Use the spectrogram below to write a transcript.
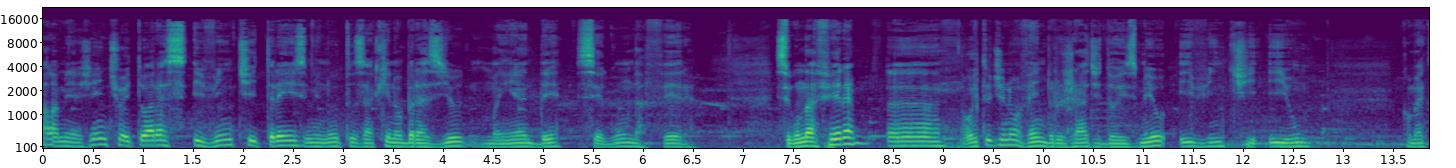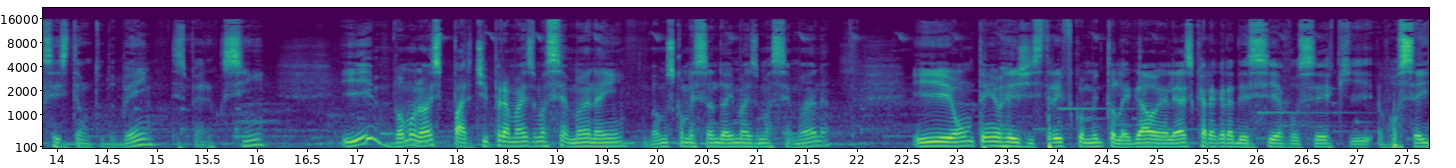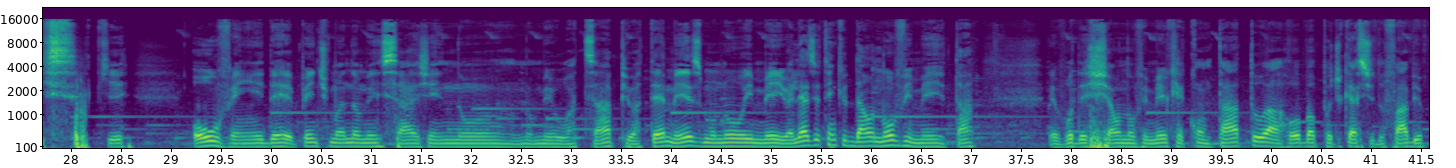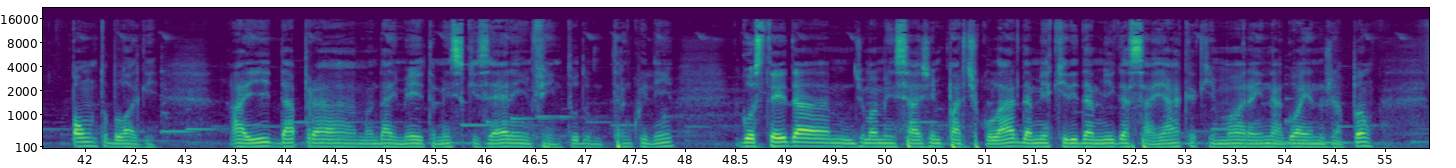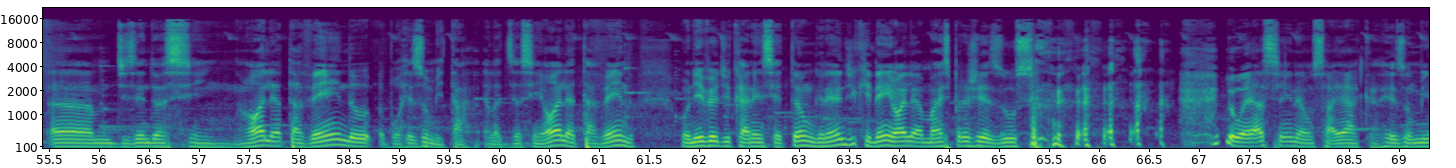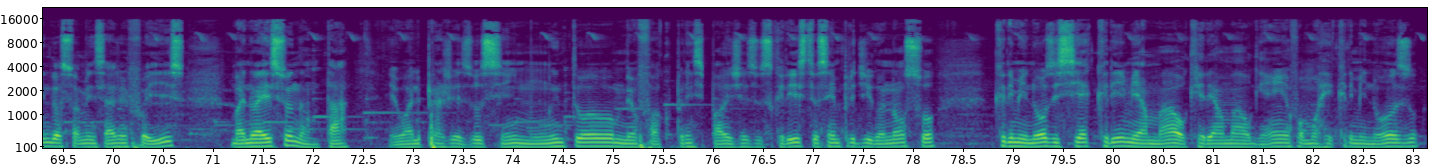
Fala minha gente, 8 horas e 23 minutos aqui no Brasil, manhã de segunda-feira. Segunda-feira, uh, ah, 8 de novembro já de 2021. Como é que vocês estão? Tudo bem? Espero que sim. E vamos nós partir para mais uma semana, hein? Vamos começando aí mais uma semana. E ontem eu registrei, ficou muito legal. Aliás, quero agradecer a você que, vocês que ouvem e de repente mandam mensagem no, no meu WhatsApp ou até mesmo no e-mail. Aliás, eu tenho que dar um novo e-mail, tá? Eu vou deixar o um novo e-mail que é contato arroba podcastdofabio.blog. Aí dá para mandar e-mail também se quiserem, enfim, tudo tranquilinho. Gostei da, de uma mensagem particular da minha querida amiga Sayaka, que mora em Nagoya, no Japão um, dizendo assim: Olha, tá vendo? Eu vou resumir, tá? Ela diz assim: Olha, tá vendo? O nível de carência é tão grande que nem olha mais para Jesus. não é assim, não, Sayaka. Resumindo, a sua mensagem foi isso, mas não é isso, não, tá? Eu olho para Jesus sim, muito. Meu foco principal é Jesus Cristo. Eu sempre digo: eu não sou criminoso, e se é crime amar ou querer amar alguém, eu vou morrer criminoso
